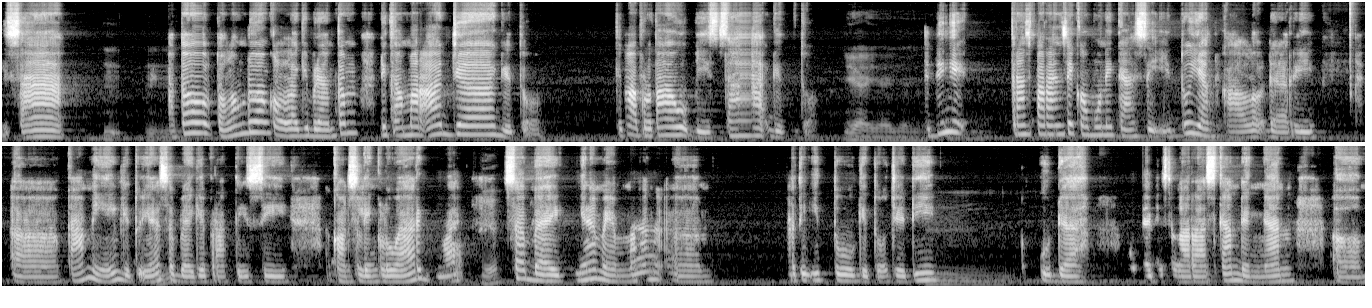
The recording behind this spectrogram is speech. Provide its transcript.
Bisa. Mhm mhm. Atau, "Tolong dong kalau lagi berantem di kamar aja," gitu. "Kita nggak perlu tahu." Bisa gitu. Iya iya iya iya. Jadi transparansi komunikasi itu yang kalau dari, eee, kami gitu ya Mhm. sebagai praktisi konseling keluarga, Iya. sebaiknya memang, mmm, seperti itu gitu. Jadi Mmm. udah udah diselaraskan dengan, mmm,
